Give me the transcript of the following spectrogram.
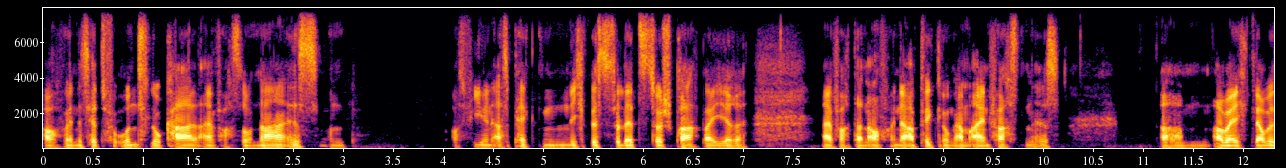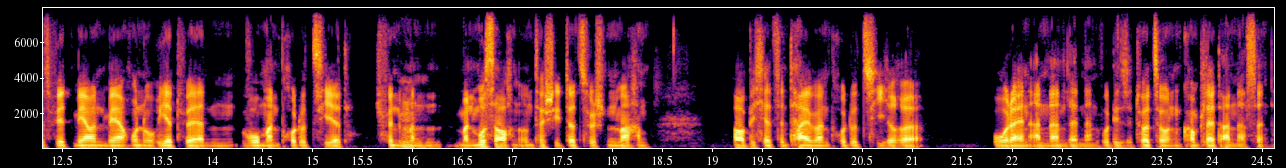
auch wenn es jetzt für uns lokal einfach so nah ist und aus vielen Aspekten nicht bis zuletzt zur Sprachbarriere einfach dann auch in der Abwicklung am einfachsten ist. Ähm, aber ich glaube, es wird mehr und mehr honoriert werden, wo man produziert. Ich finde, mhm. man, man muss auch einen Unterschied dazwischen machen, ob ich jetzt in Taiwan produziere oder in anderen Ländern, wo die Situationen komplett anders sind.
